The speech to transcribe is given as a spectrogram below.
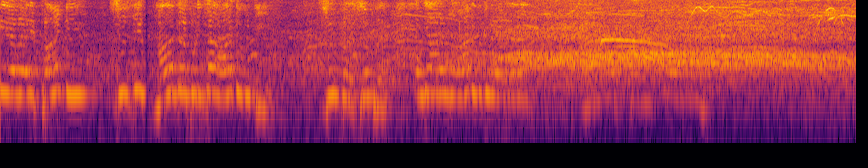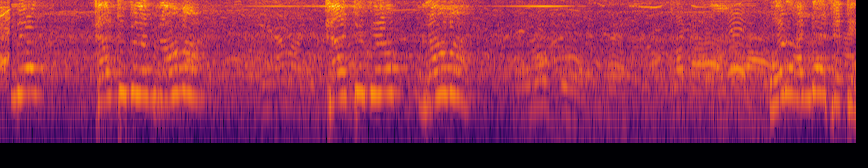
வியாபாரி பாண்டி சுசி மாட்டை பிடிச்சா ஆட்டுக்குட்டி. Super super. அங்க யார் அந்த ஆட்டுக்குட்டி ஓடுறா காட்டுக்குளம் ராமா. காட்டுக்குளம் ராமா. ஒரு அண்டா செட்டு.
